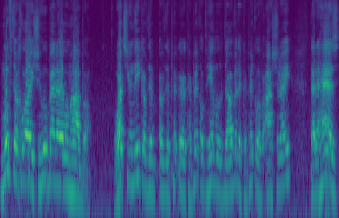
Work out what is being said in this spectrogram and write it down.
Muftach Shehu Ben Elam Haba. What's unique of the of the uh, kapitel Tehillah David, the kapitel of Ashrei, that it has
